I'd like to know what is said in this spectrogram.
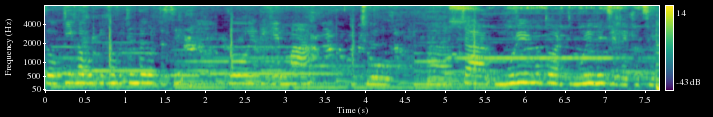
তো কী খাব কী খাব চিন্তা করতেছি। তো এদিকে মা কিছু চা, মুড়ির মতো আর কি, মুড়ি ভেজে রেখেছিল।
